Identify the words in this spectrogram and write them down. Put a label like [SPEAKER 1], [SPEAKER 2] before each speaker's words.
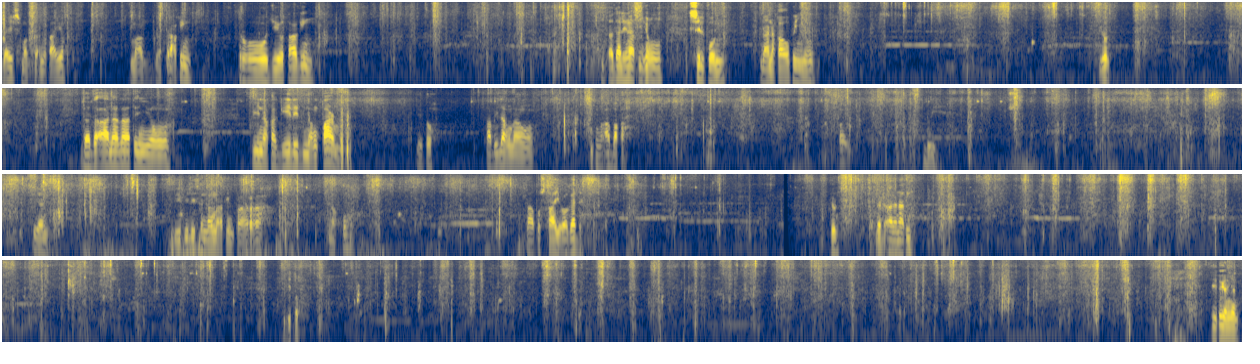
[SPEAKER 1] guys mag ano tayo? Mag tracking through geotagging. Dadalhin natin yung cellphone na naka-open yung yun. Dadaanan natin yung pinakagilid ng farm. Dito tabi lang ng mga abaka. Ay, uy. yan bibilisan lang natin para nako tapos tayo agad. Yun dadaanan natin. Dito. Dito yan yan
